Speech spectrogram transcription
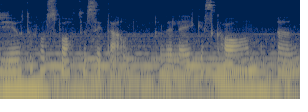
beautiful spot to sit down, and the lake is calm and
